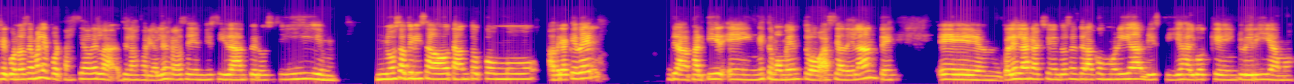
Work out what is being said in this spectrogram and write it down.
reconocemos la importancia de, la, de, las variables raza y etnicidad, pero sí no se ha utilizado tanto como habría que ver ya a partir en este momento hacia adelante. Eh, ¿Cuál es la reacción entonces de la comunidad? Si es algo que incluiríamos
